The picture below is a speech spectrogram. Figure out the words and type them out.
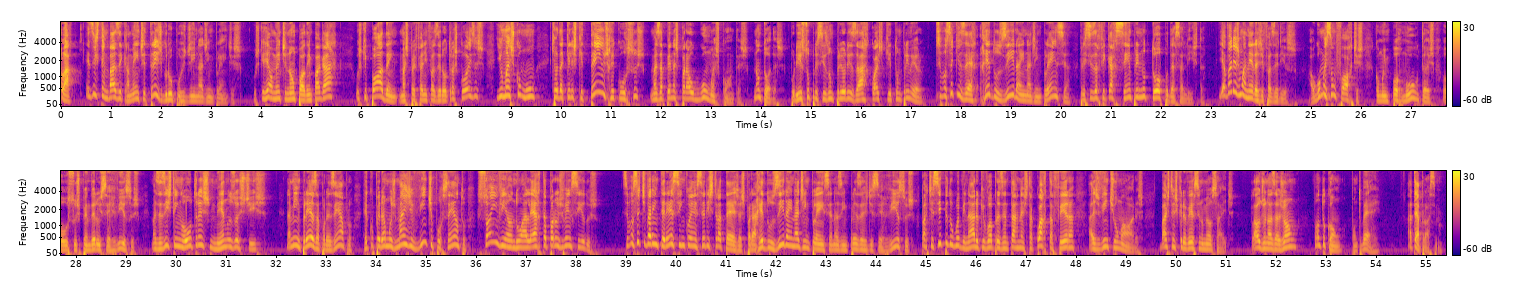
Olá! Existem basicamente três grupos de inadimplentes: os que realmente não podem pagar, os que podem, mas preferem fazer outras coisas, e o mais comum, que é o daqueles que têm os recursos, mas apenas para algumas contas, não todas. Por isso, precisam priorizar quais quitam primeiro. Se você quiser reduzir a inadimplência, precisa ficar sempre no topo dessa lista. E há várias maneiras de fazer isso. Algumas são fortes, como impor multas ou suspender os serviços, mas existem outras menos hostis. Na minha empresa, por exemplo, recuperamos mais de 20% só enviando um alerta para os vencidos. Se você tiver interesse em conhecer estratégias para reduzir a inadimplência nas empresas de serviços, participe do webinário que vou apresentar nesta quarta-feira, às 21 horas. Basta inscrever-se no meu site claudionazajon.com.br. Até a próxima!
